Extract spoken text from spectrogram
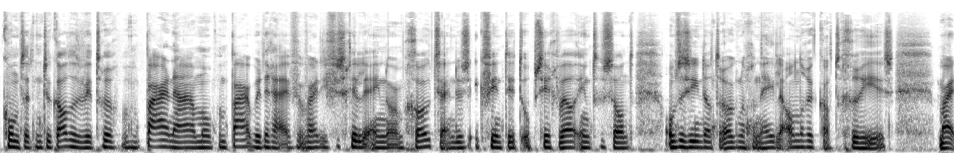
komt het natuurlijk altijd weer terug op een paar namen, op een paar bedrijven waar die verschillen enorm groot zijn. Dus ik vind dit op zich wel interessant om te zien dat er ook nog een hele andere categorie is. Maar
